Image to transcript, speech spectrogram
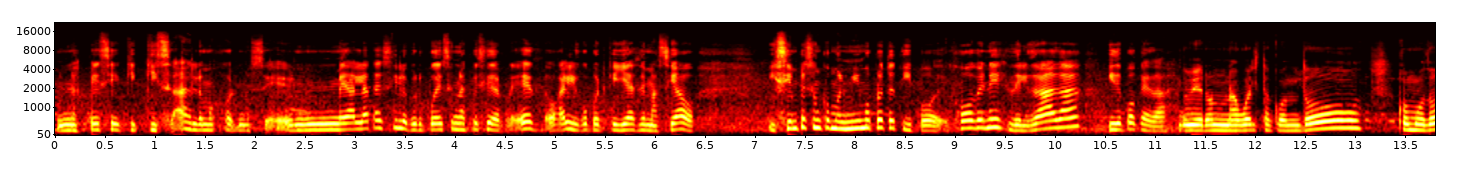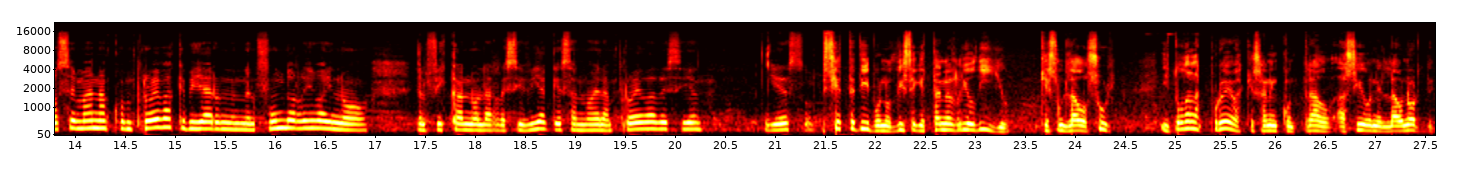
una especie, que quizás a lo mejor, no sé, me da lata decirlo, pero puede ser una especie de red o algo, porque ya es demasiado y siempre son como el mismo prototipo, jóvenes, delgadas y de poca edad. Tuvieron una vuelta con dos, como dos semanas con pruebas que pillaron en el fondo arriba y no, el fiscal no las recibía, que esas no eran pruebas, decían, y eso. Si este tipo nos dice que está en el río Dillo, que es un lado sur, y todas las pruebas que se han encontrado ha sido en el lado norte,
